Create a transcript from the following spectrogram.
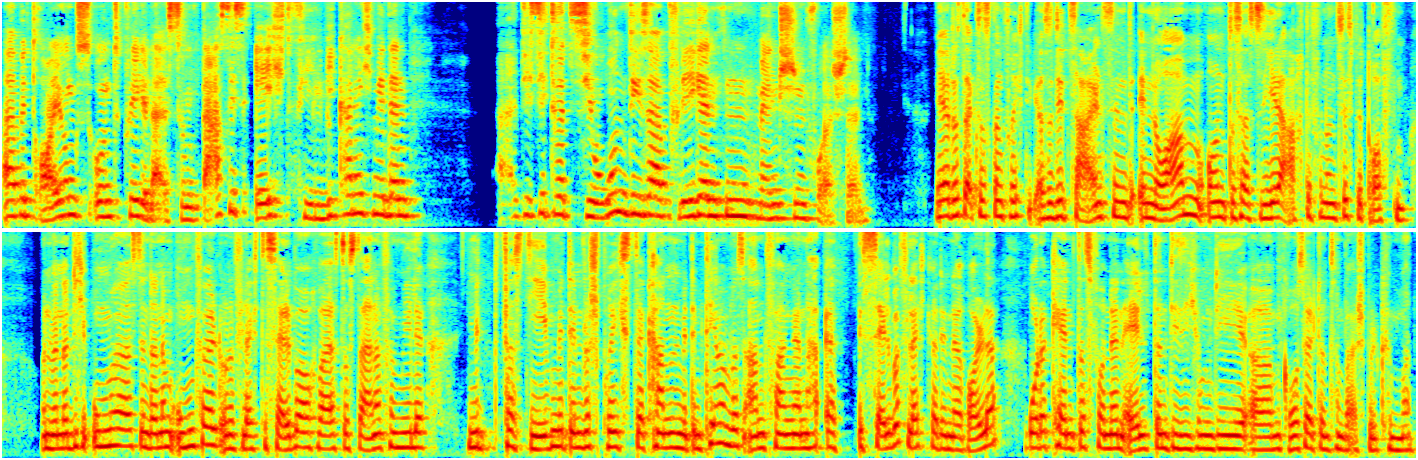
äh, Betreuungs- und Pflegeleistung. Das ist echt viel. Wie kann ich mir denn äh, die Situation dieser pflegenden Menschen vorstellen? Ja, du sagst das ganz richtig. Also die Zahlen sind enorm und das heißt, jeder achte von uns ist betroffen. Und wenn du dich umhörst in deinem Umfeld oder vielleicht das selber auch weißt aus deiner Familie, mit fast jedem, mit dem du sprichst, der kann mit dem Thema was anfangen, ist selber vielleicht gerade in der Rolle oder kennt das von den Eltern, die sich um die ähm, Großeltern zum Beispiel kümmern.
